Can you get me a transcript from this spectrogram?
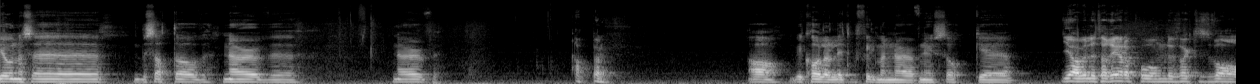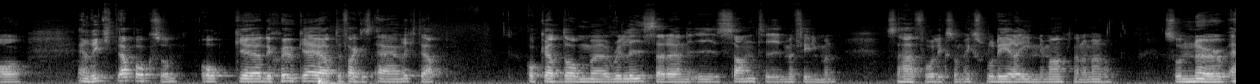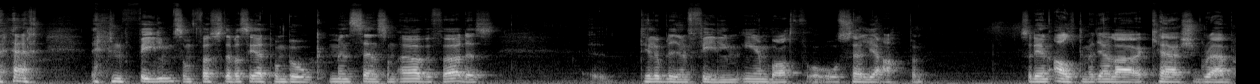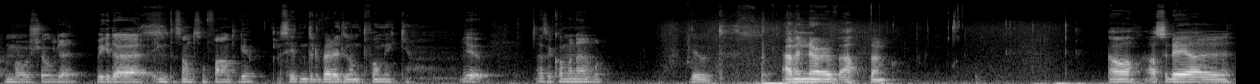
Jonas är besatt av Nerve... eh, Nerve... Appen. Ja, vi kollade lite på filmen Nerve nyss och... eh, Jag ville ta reda på om det faktiskt var en riktig app också. Och eh, det sjuka är att det faktiskt är en riktig app. Och att de eh, releasar den i samtid med filmen. Så här får liksom explodera in i marknaden med den. Så Nerve är en film som först är baserad på en bok men sen som överfördes till att bli en film enbart för att sälja appen. Så det är en ultimate jävla cash grab promotional grej. Vilket är intressant som fan tycker jag. Sitter inte du väldigt långt från micken? Jo. Jag ska komma närmare. Dude. Ja men Nerve-appen. Ja, alltså det är... eh,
